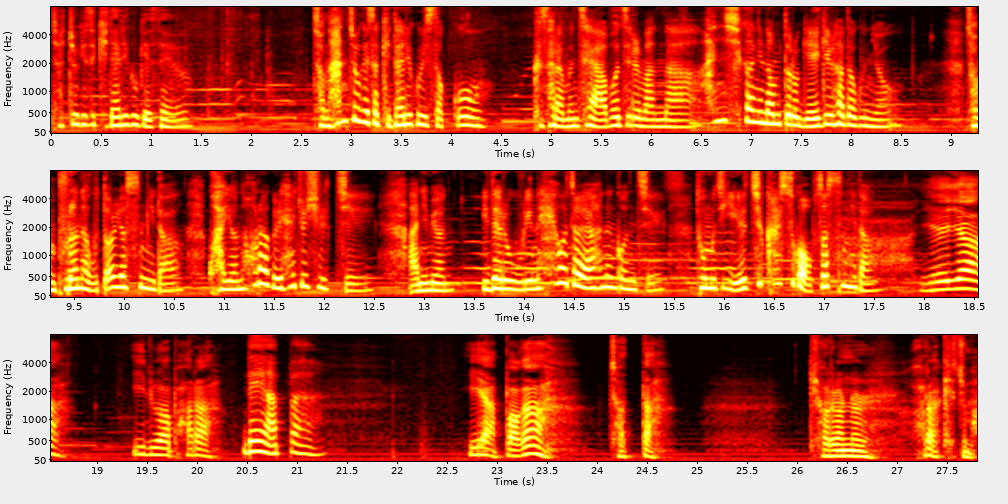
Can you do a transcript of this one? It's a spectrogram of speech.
저쪽에서 기다리고 계세요. 전 한쪽에서 기다리고 있었고 그 사람은 제 아버지를 만나 한 시간이 넘도록 얘기를 하더군요. 전 불안하고 떨렸습니다. 과연 허락을 해주실지 아니면 이대로 우린 헤어져야 하는 건지 도무지 예측할 수가 없었습니다. 얘야 이리 와 봐라. 네, 아빠. 이 아빠가 졌다. 결혼을 허락해 주마.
